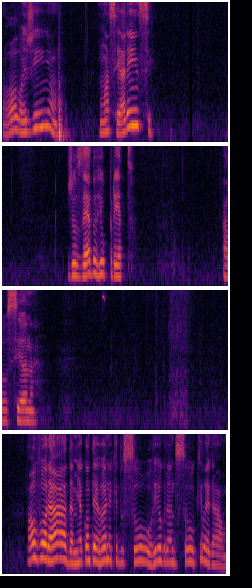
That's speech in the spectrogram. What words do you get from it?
Ó, oh, longinho. Uma cearense. José do Rio Preto. A Luciana. Alvorada, minha conterrânea aqui do Sul, Rio Grande do Sul, que legal.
